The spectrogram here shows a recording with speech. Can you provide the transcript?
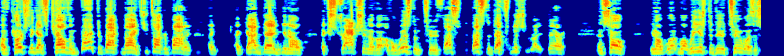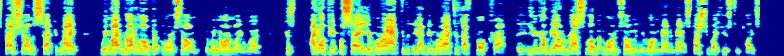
of coaching against Kelvin back to back nights. You talk about a, a, a goddamn, you know, extraction of a, of a wisdom tooth. That's, that's the definition right there. And so, you know, what, what we used to do too was, especially on the second night, we might run a little bit more zone than we normally would. I know people say you're more active, you gotta be more active. That's bullcrap. You're gonna be able to rest a little bit more in zone than you will in man to man, especially the way Houston plays.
